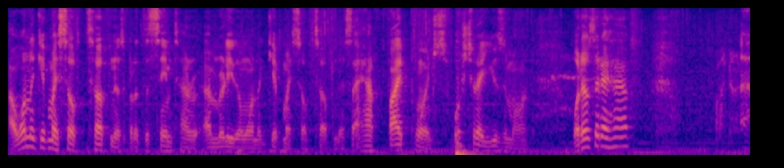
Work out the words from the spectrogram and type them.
I want to give myself toughness, but at the same time, I really don't want to give myself toughness. I have five points. What should I use them on? What else did I have? Oh, no, no, no.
